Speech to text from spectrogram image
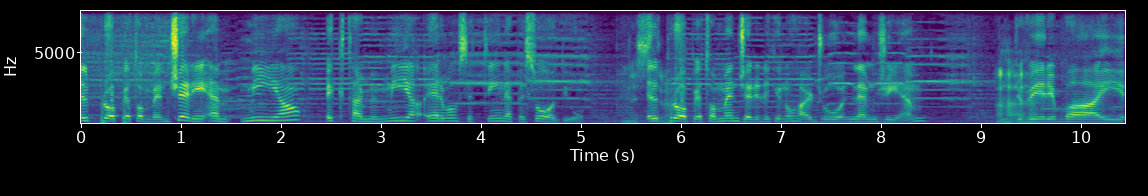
Il-propja Tom and Jerry hemm 100 iktar minn 164 episodju. Il-propja Tom and Jerry li kienu ħarġu l-MGM. Ġifieri by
